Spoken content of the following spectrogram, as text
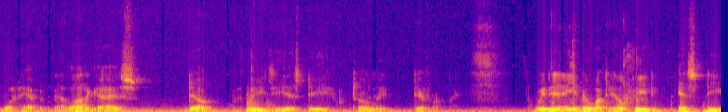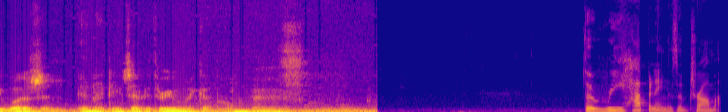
what happened. Now, a lot of guys dealt with PTSD totally differently. We didn't even know what the hell PTSD was in, in 1973 when we come home. The rehappenings of trauma.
